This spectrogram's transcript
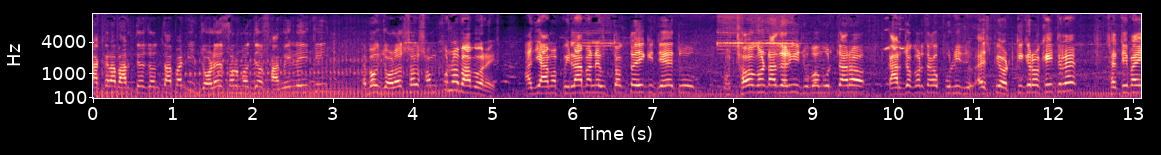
ଡାକରା ଭାରତୀୟ ଜନତା ପାର୍ଟି ଜଳେଶ୍ୱର ମଧ୍ୟ ସାମିଲ ହେଇଛି ଏବଂ ଜଳେଶ୍ୱର ସମ୍ପୂର୍ଣ୍ଣ ଭାବରେ ଆଜି ଆମ ପିଲାମାନେ ଉତ୍ତ୍ୟକ୍ତ ହେଇକି ଯେହେତୁ ଛଅ ଘଣ୍ଟା ଧରି ଯୁବମୋର୍ଚ୍ଚାର କାର୍ଯ୍ୟକର୍ତ୍ତାକୁ ପୁଲିସ ଏସ୍ପି ଅଟକିକି ରଖିଥିଲେ ସେଥିପାଇଁ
